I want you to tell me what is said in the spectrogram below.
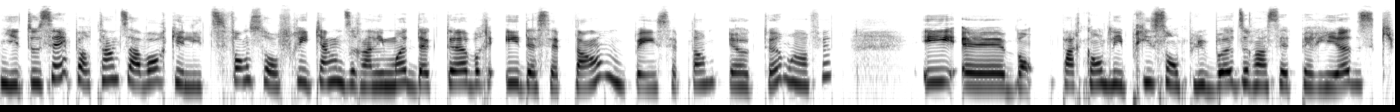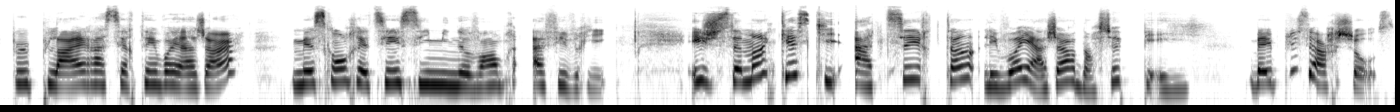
Il est aussi important de savoir que les typhons sont fréquents durant les mois d'octobre et de septembre, ben septembre et octobre en fait. Et euh, bon, par contre, les prix sont plus bas durant cette période, ce qui peut plaire à certains voyageurs, mais ce qu'on retient, c'est mi-novembre à février. Et justement, qu'est-ce qui attire tant les voyageurs dans ce pays? Bien, plusieurs choses.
